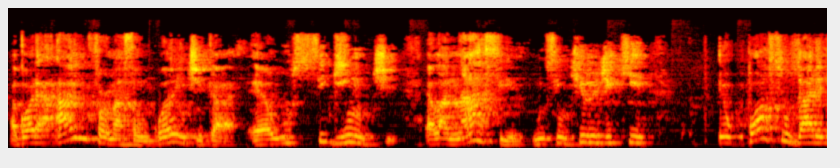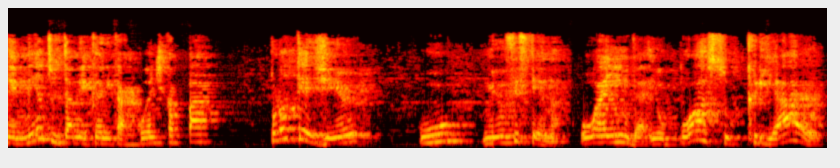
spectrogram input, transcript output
Agora, a informação quântica é o seguinte: ela nasce no sentido de que eu posso usar elementos da mecânica quântica para proteger o meu sistema. Ou ainda, eu posso criar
